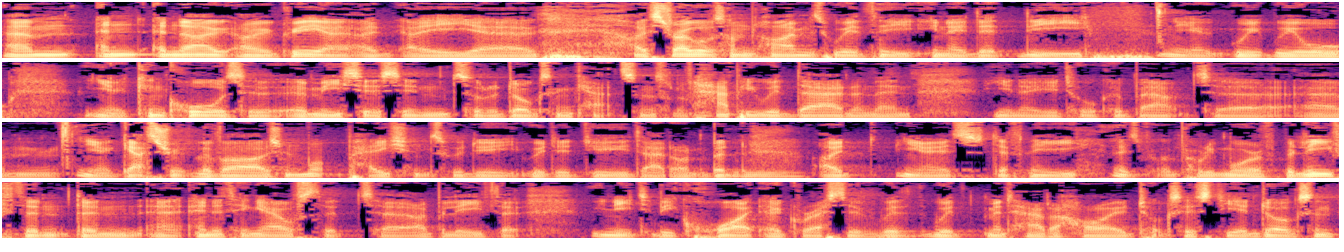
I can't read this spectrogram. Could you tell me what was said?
Um, and and I, I agree. I I, uh, I, struggle sometimes with the you know the, the you know we, we all you know can cause emesis in sort of dogs and cats and sort of happy with that. And then you know you talk about uh, um, you know gastric lavage and what patients would you would you do that on? But mm. I you know it's definitely it's probably more of a belief than than uh, anything else that uh, I believe that we need to be quite aggressive with with metabolism hide toxicity in dogs, and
